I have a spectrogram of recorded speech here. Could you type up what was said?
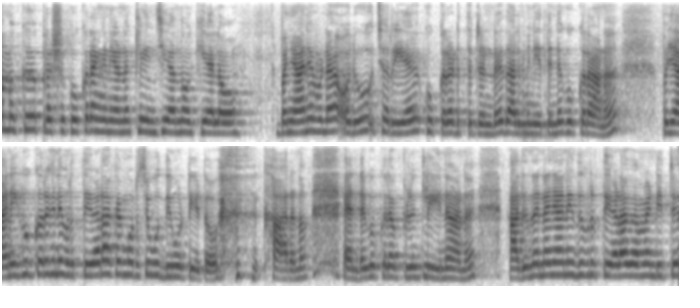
നമുക്ക് പ്രഷർ കുക്കർ എങ്ങനെയാണ് ക്ലീൻ ചെയ്യാൻ നോക്കിയാലോ? അപ്പോൾ ഞാനിവിടെ ഒരു ചെറിയ കുക്കർ എടുത്തിട്ടുണ്ട്. ഇത് അലുമിനിയത്തിന്റെ കുക്കറാണ് അപ്പോൾ ഞാൻ ഈ കുക്കർ ഇങ്ങനെ വൃത്തികേടാക്കാൻ കുറച്ച് ബുദ്ധിമുട്ടി കേട്ടോ കാരണം എന്റെ കുക്കർ എപ്പോഴും ക്ലീനാണ് ആദ്യം തന്നെ ഞാൻ ഇത് വൃത്തികേടാക്കാൻ വേണ്ടിയിട്ട്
